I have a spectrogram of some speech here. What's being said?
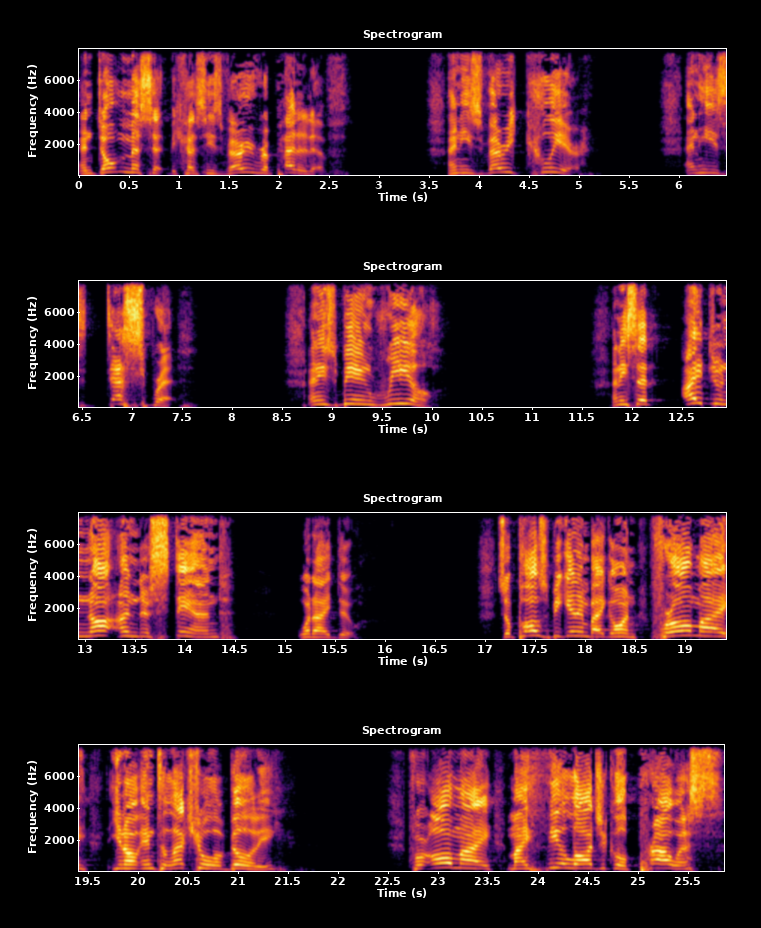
And don't miss it because he's very repetitive and he's very clear and he's desperate and he's being real. And he said, I do not understand what I do. So Paul's beginning by going, for all my, you know, intellectual ability, for all my, my theological prowess,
